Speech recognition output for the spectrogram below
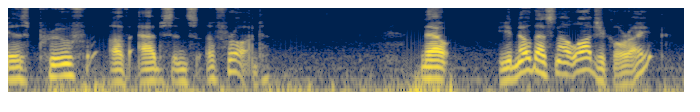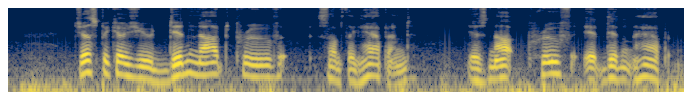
is proof of absence of fraud. Now, you know that's not logical, right? Just because you did not prove something happened is not proof it didn't happen.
